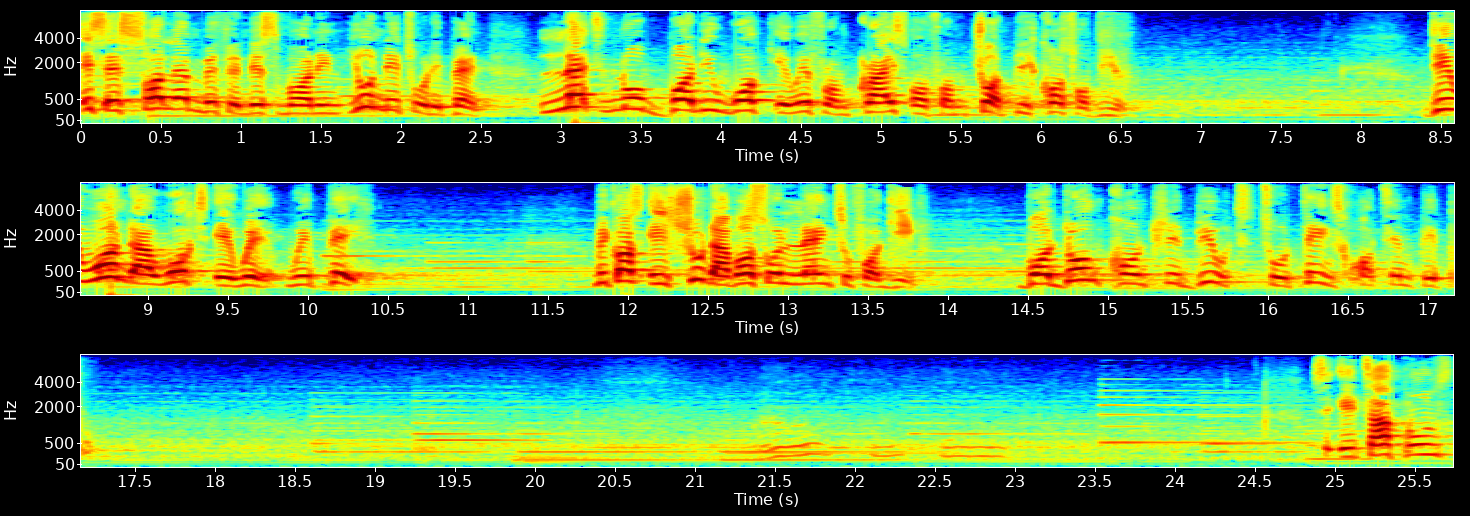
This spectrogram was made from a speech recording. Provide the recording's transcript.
It's a solemn meeting this morning. You need to repent. Let nobody walk away from Christ or from church because of you. The one that walks away will pay. Because he should have also learned to forgive. But don't contribute to things hurting people. See, it happens,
